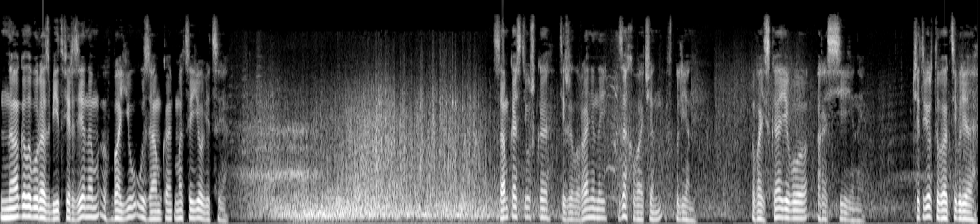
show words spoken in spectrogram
на голову разбит ферзеном в бою у замка Мацеёвицы. Сам Костюшка, тяжело раненый, захвачен в плен. Войска его рассеяны. 4 октября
